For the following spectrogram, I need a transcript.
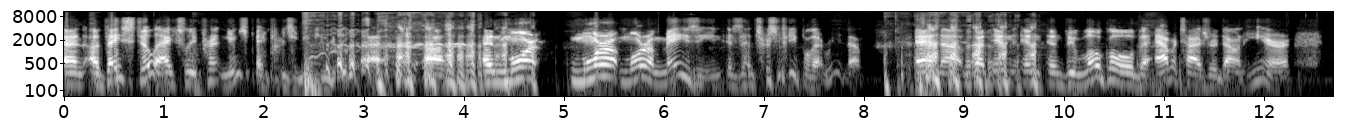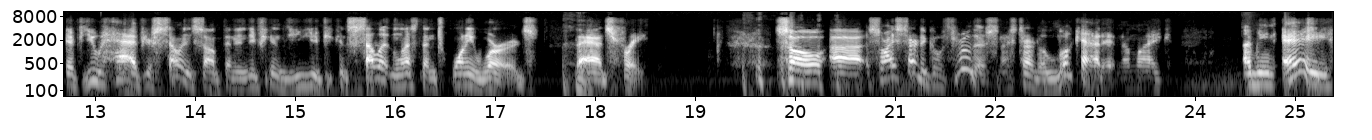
and uh, they still actually print newspapers. If you can believe that. Uh, and more, more, more amazing is that there's people that read them. And uh, but in, in in the local, the advertiser down here, if you have, if you're selling something, and if you can, if you can sell it in less than 20 words, the ad's free. So, uh, so I started to go through this, and I started to look at it, and I'm like, I mean, a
